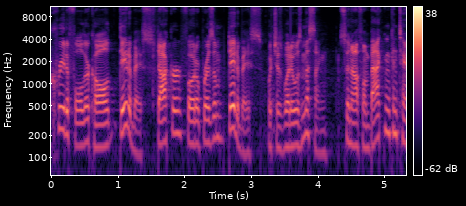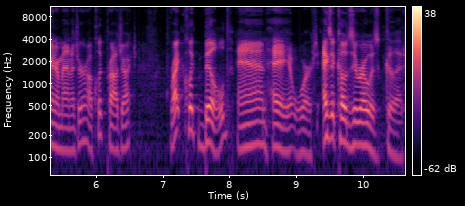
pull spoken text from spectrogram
create a folder called database, Docker PhotoPrism database, which is what it was missing. So now if I'm back in Container Manager, I'll click Project, right click Build, and hey, it worked. Exit code 0 is good.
